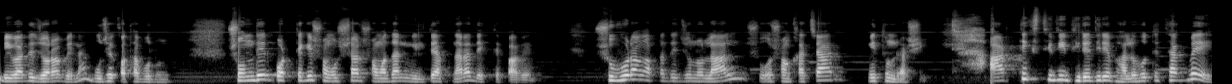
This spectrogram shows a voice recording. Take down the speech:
বিবাদে জড়াবে না, বুঝে কথা বলুন। সন্ধ্যের পর থেকে সমস্যার সমাধান মিলতে আপনারা দেখতে পাবেন। শুভ রং আপনাদের জন্য লাল, শুভ সংখ্যা চার, মিথুন রাশি। আর্থিক স্থিতি ধীরে ধীরে ভালো হতে থাকবে,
